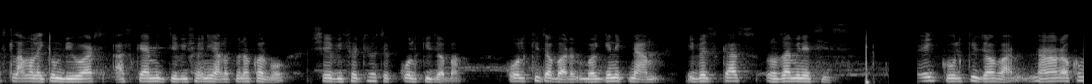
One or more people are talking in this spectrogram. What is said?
আসসালামু আলাইকুম ভিউয়ার্স, আজকে আমি যে বিষয় নিয়ে আলোচনা করব, সেই বিষয়টি হচ্ছে কলকি জবা। কলকি জবার বৈজ্ঞানিক নাম ইবেসকাস রোজামিনেসিস। এই কলকি জবার নানা রকম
